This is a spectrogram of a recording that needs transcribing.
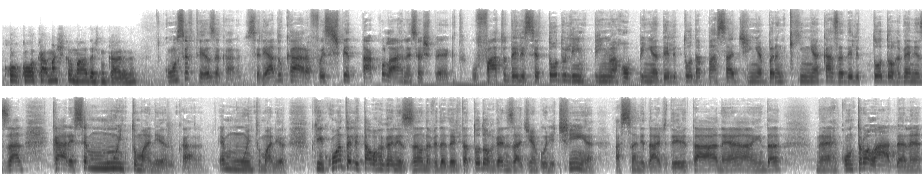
co colocar mais camadas no cara, né? Com certeza, cara. O seriado, cara, foi espetacular nesse aspecto. O fato dele ser todo limpinho, a roupinha dele toda passadinha, branquinha, a casa dele toda organizada. Cara, isso é muito maneiro, cara. É muito maneiro. Porque enquanto ele tá organizando, a vida dele tá toda organizadinha, bonitinha, a sanidade dele tá, né, ainda né, controlada, né?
